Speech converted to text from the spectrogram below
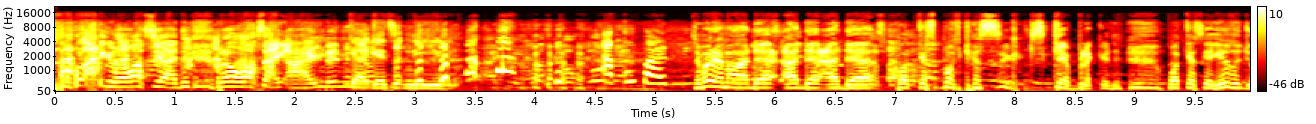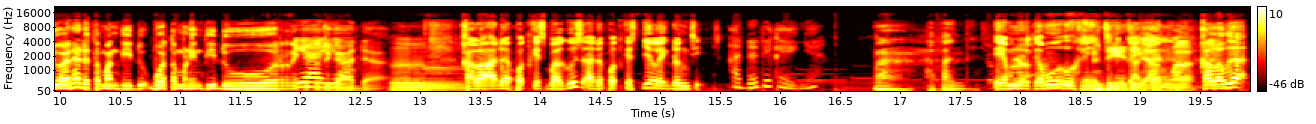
Mulai ngeluas ya anjing. Ngeluas aing aing ini. Kaget sendiri. Aku panik. Cuman emang ada ada ada podcast podcast keblek aja. Podcast kayak gitu tujuannya ada teman tidur buat temenin tidur Iya, gitu juga iya. ada. Hmm. Kalau ada podcast bagus, ada podcast jelek dong, Ci. Ada deh kayaknya. Nah, Apaan? Ya menurut kamu uh, kayaknya Anjing, jadi anjing. kan. Kalau enggak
